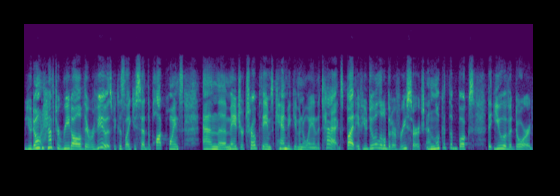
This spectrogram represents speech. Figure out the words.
you don't have to read all of their reviews because like you said the plot points and the major trope themes can be given away in the tags. But if you do a little bit of research and look at the books that you have adored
